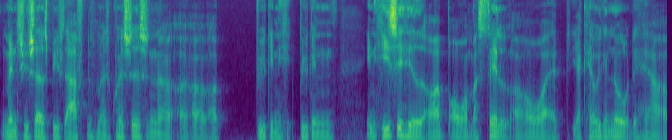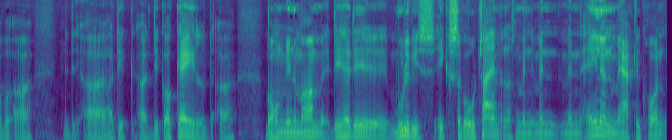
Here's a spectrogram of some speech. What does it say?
mens vi sad og spiste aftensmad, så kunne jeg sidde sådan og, og, og bygge, en, bygge en, en hissighed op over mig selv, og over, at jeg kan jo ikke nå det her, og, og, og, og, det, og det går galt, og hvor hun minder mig om, at det her det er muligvis ikke så gode tegn, eller sådan, men, men, men af en eller anden mærkelig grund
